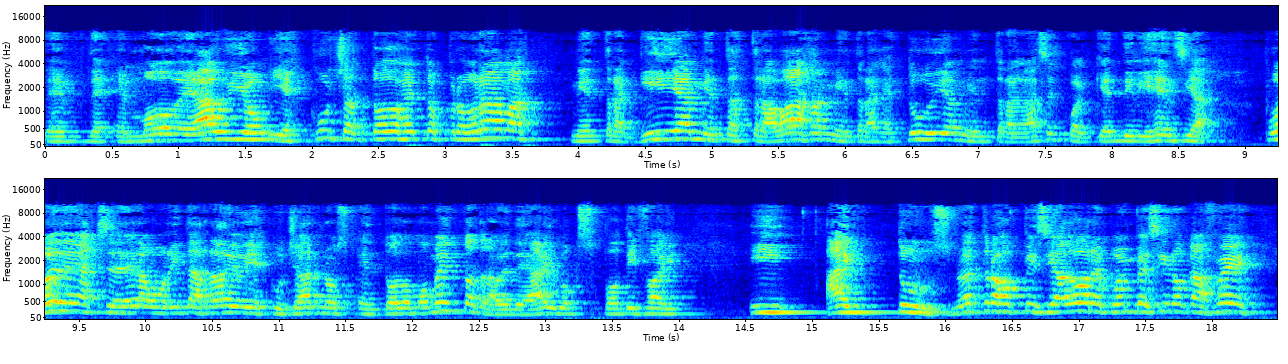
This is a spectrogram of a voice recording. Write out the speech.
en modo de audio y escuchan todos estos programas mientras guían, mientras trabajan, mientras estudian, mientras hacen cualquier diligencia Pueden acceder a Bonita Radio y escucharnos en todo momento a través de iBox, Spotify y iTunes. Nuestros auspiciadores, Buen Vecino Café,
